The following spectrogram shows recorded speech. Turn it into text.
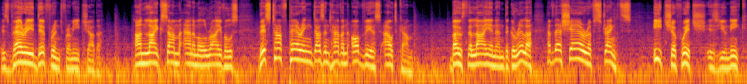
is very different from each other. Unlike some animal rivals, this tough pairing doesn't have an obvious outcome. Both the lion and the gorilla have their share of strengths, each of which is unique.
